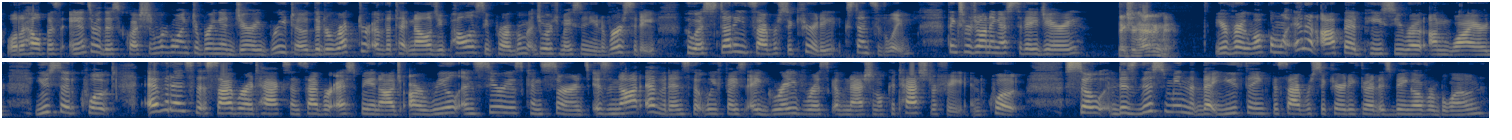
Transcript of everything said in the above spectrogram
Well, to help us answer this question, we're going to bring in Jerry Brito, the director of the Technology Policy Program at George Mason University, who has studied cybersecurity extensively. Thanks for joining us today, Jerry. Thanks for having me. You're very welcome. Well, in an op-ed piece you wrote on Wired, you said, quote, evidence that cyber attacks and cyber espionage are real and serious concerns is not evidence that we face a grave risk of national catastrophe, end quote. So does this mean that, that you think the cybersecurity threat is being overblown?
